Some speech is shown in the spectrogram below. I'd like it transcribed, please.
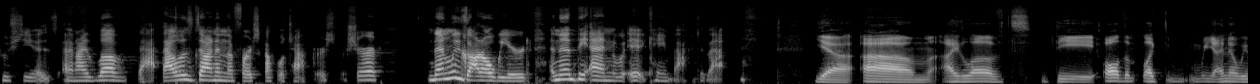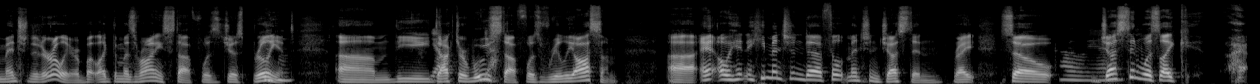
who she is. And i love that. That was done in the first couple chapters for sure. Then we got all weird. And then at the end it came back to that Yeah, um, I loved the all the like. We, I know we mentioned it earlier, but like the Masrani stuff was just brilliant. Um, the Mm-hmm. Yeah, Doctor Wu yeah. stuff was really awesome. Uh, and oh, he, he mentioned uh, Philip mentioned Justin, right? So Oh, yeah. Justin was like, I,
